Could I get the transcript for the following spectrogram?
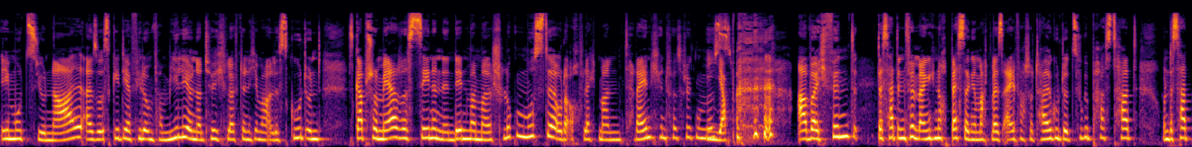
emotional. Also es geht ja viel um Familie und natürlich läuft ja nicht immer alles gut. Und es gab schon mehrere Szenen, in denen man mal schlucken musste oder auch vielleicht mal ein Tränchen verdrücken musste. Japp. Aber ich finde, das hat den Film eigentlich noch besser gemacht, weil es einfach total gut dazu gepasst hat. Und das hat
